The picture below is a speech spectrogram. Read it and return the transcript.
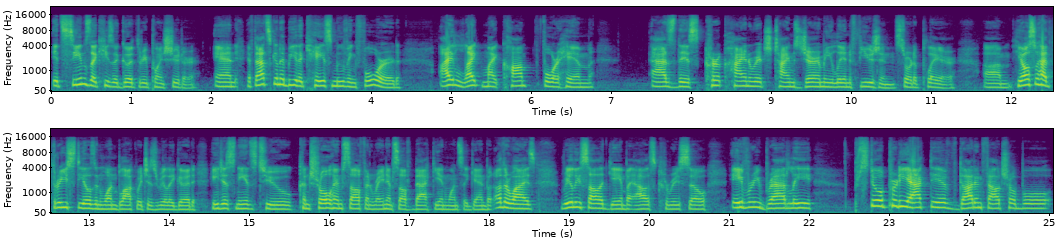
it seems like he's a good three point shooter. And if that's going to be the case moving forward, I like my comp for him as this Kirk Hinrich times Jeremy Lin fusion sort of player. Um, he also had three steals in one block, which is really good. He just needs to control himself and rein himself back in once again. But otherwise, really solid game by Alex Caruso. Avery Bradley, still pretty active, got in foul trouble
